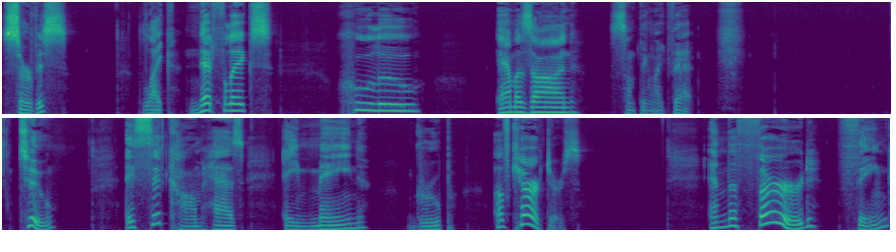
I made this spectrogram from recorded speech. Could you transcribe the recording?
service like Netflix, Hulu, Amazon, something like that. Two, a sitcom has a main group of characters. And the third thing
